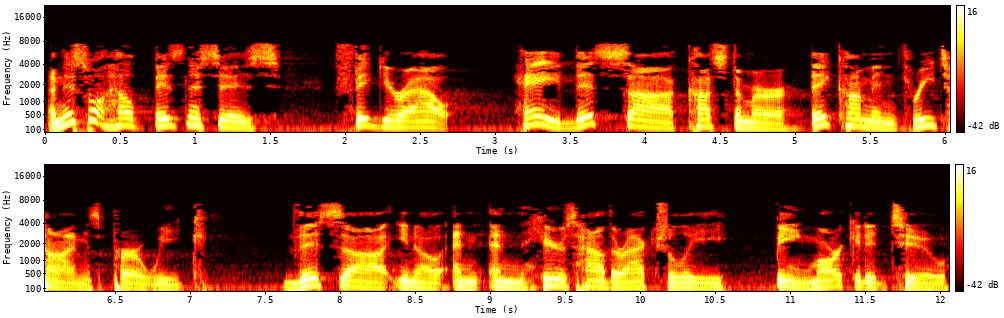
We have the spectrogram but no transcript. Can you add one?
And this will help businesses figure out hey, this uh, customer, they come in three times per week. This, uh, you know, and, and here's how they're actually being marketed to.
